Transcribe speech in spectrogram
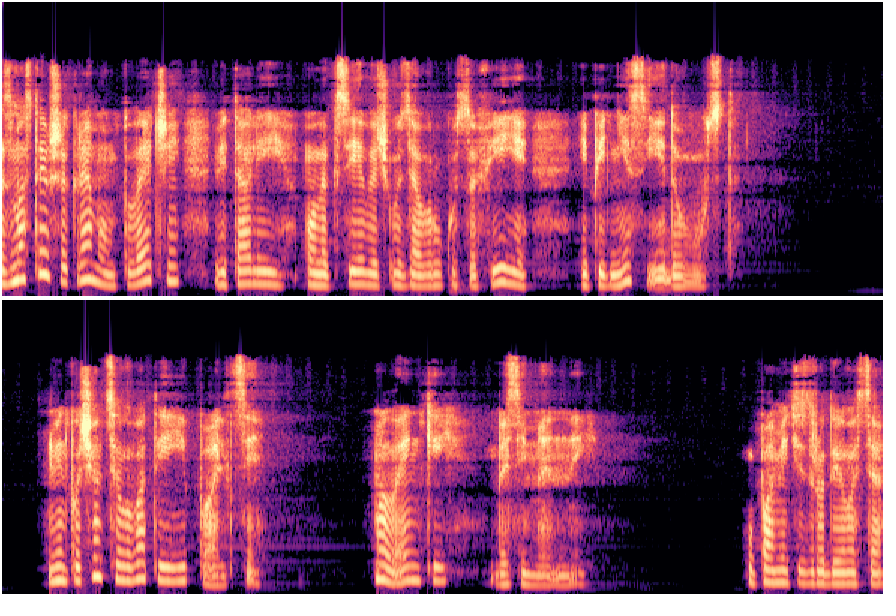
Змастивши кремом плечі, Віталій Олексійович узяв руку Софії і підніс її до вуст. Він почав цілувати її пальці. Маленький, безіменний. У пам'яті зродилося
